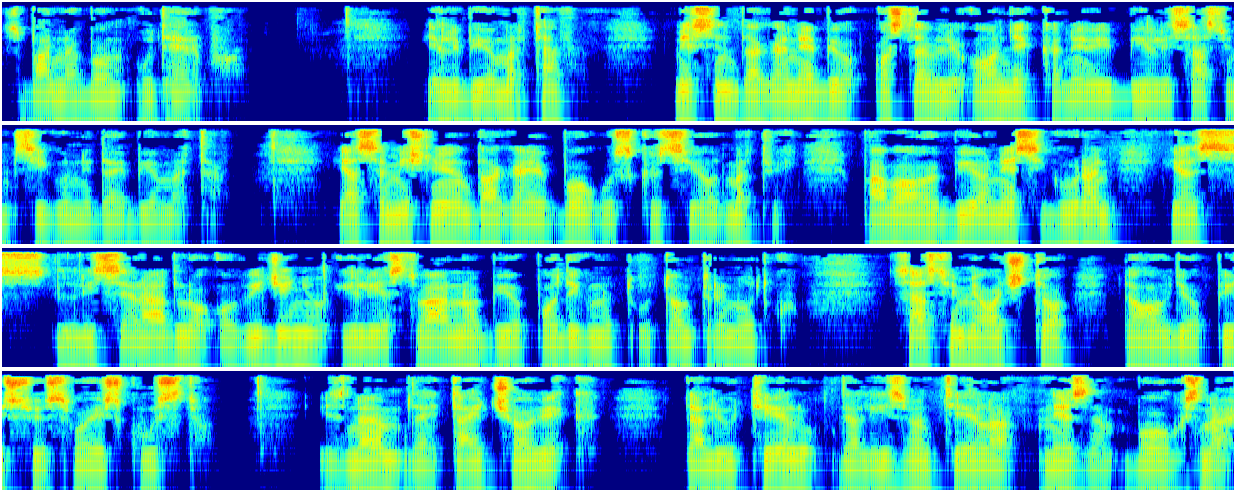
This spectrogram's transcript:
s Barnabom u derbu. Je li bio mrtav? Mislim da ga ne bi ostavili ondje kad ne bi bili sasvim sigurni da je bio mrtav. Ja sam mišljen da ga je Bog uskrsio od mrtvih. Pavao je bio nesiguran je li se radilo o viđenju ili je stvarno bio podignut u tom trenutku. Sasvim je očito da ovdje opisuje svoje iskustvo. I znam da je taj čovjek, da li u tijelu, da li izvan tijela, ne znam, Bog zna.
